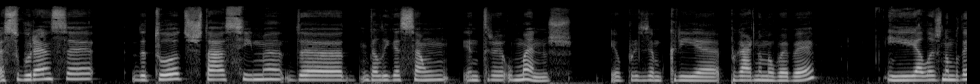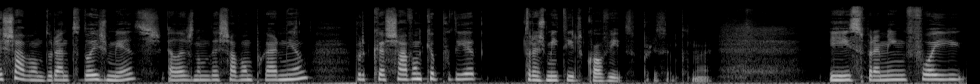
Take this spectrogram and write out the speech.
a segurança de todos está acima da, da ligação entre humanos. Eu, por exemplo, queria pegar no meu bebê e elas não me deixavam. Durante dois meses, elas não me deixavam pegar nele porque achavam que eu podia transmitir Covid, por exemplo, é? E isso para mim foi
